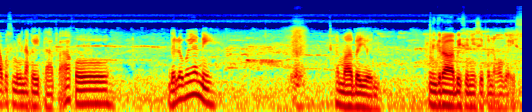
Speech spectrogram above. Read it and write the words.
Tapos may nakita pa ako. Dalawa yan eh. Tama ba yun? Grabe, sinisipan ako guys.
